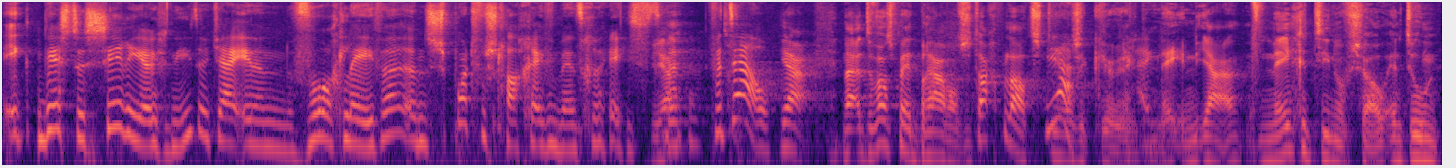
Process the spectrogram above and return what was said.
Ik wist dus serieus niet dat jij in een vorig leven een sportverslaggever bent geweest. Ja. Vertel. Ja, nou, het was bij het Brabantse Dagblad. Toen Ja. was ik eh, nee, ja, 19 of zo. En toen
